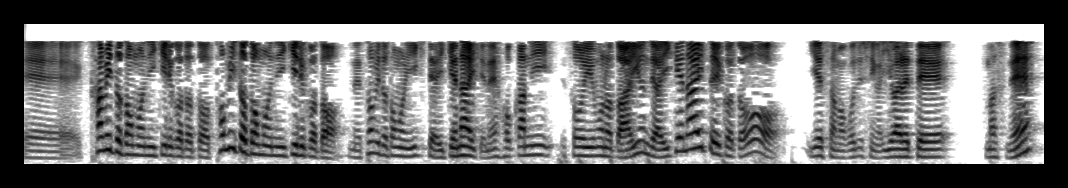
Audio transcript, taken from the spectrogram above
えー、神と共に生きることと富と共に生きること、ね、富と共に生きてはいけないってね、他にそういうものと歩んではいけないということを、イエス様ご自身が言われてますね。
